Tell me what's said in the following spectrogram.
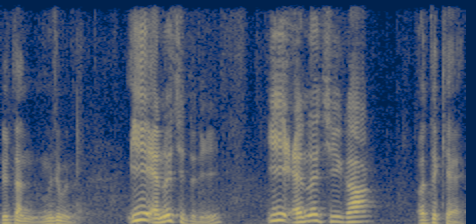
일단 문제는 이 에너지들이 이 에너지가 어떻게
